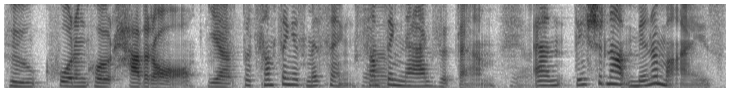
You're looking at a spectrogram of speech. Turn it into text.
who quote unquote have it all. Yeah. But something is missing. Something nags at them. Yeah. And they should not minimize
